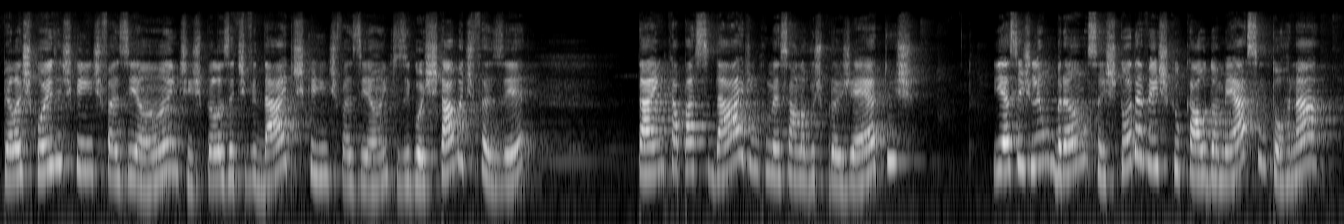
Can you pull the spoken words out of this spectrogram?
pelas coisas que a gente fazia antes, pelas atividades que a gente fazia antes e gostava de fazer, tá a incapacidade em começar novos projetos e essas lembranças toda vez que o caldo ameaça entornar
